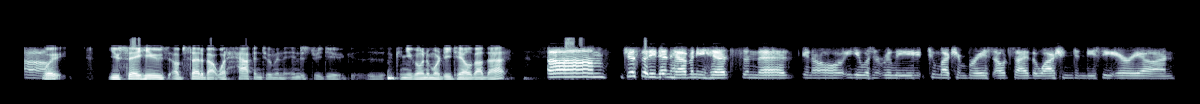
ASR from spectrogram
Um, Wait you say he was upset about what happened to him in the industry. Do you, can you go into more detail about that? Um, just that he didn't have any hits, and that you know he wasn't really too much embraced outside the Washington D.C. area, and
